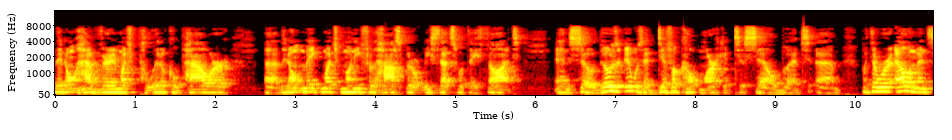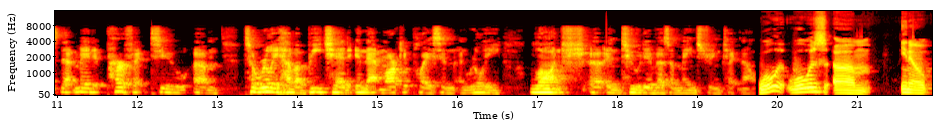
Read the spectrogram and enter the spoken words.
they don't have very much political power. Uh, they don't make much money for the hospital, at least that's what they thought. And so those, it was a difficult market to sell, but um, but there were elements that made it perfect to um, to really have a beachhead in that marketplace and, and really launch uh, Intuitive as a mainstream technology. What what was um you know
